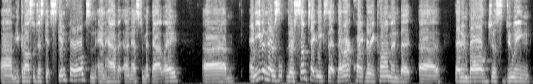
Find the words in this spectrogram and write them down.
Um, you can also just get skin folds and, and have an estimate that way. Um, and even there's there's some techniques that, that aren't quite very common, but uh, that involve just doing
